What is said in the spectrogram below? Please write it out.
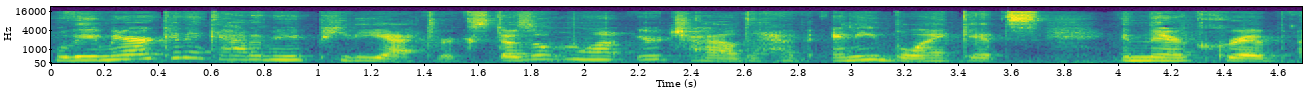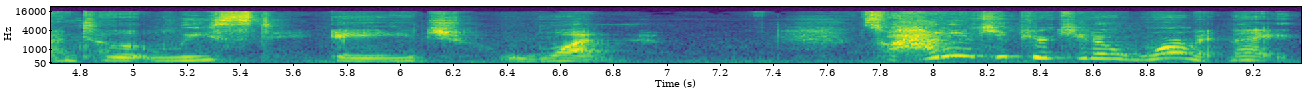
Well, the American Academy of Pediatrics doesn't want your child to have any blankets in their crib until at least age one. So how do you keep your kiddo warm at night?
